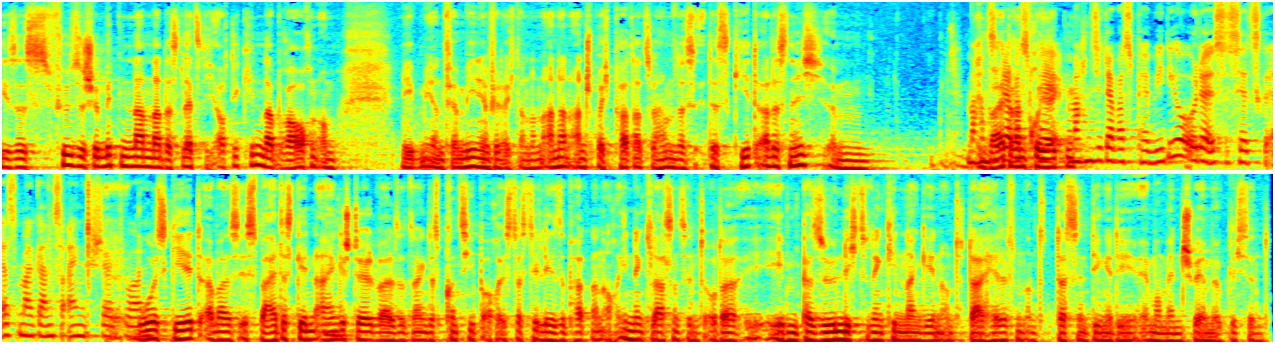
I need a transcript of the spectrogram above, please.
dieses physische Miteinander, das letztlich auch die Kinder brauchen, um neben ihren Familien vielleicht auch noch einen anderen Ansprechpartner zu haben, das, das geht alles nicht. Machen Sie, da was per, machen Sie da was per Video oder ist es jetzt erstmal ganz eingestellt worden? Wo es geht, aber es ist weitestgehend eingestellt, weil sozusagen das Prinzip auch ist, dass die Lesepartner auch in den Klassen sind oder eben persönlich zu den Kindern gehen und da helfen. Und das sind Dinge, die im Moment schwer möglich sind.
